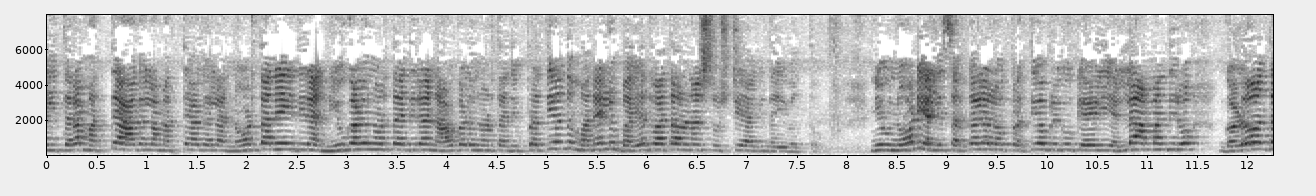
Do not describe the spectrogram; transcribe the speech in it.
ಈ ತರ ಮತ್ತೆ ಆಗಲ್ಲ ಮತ್ತೆ ಆಗಲ್ಲ. ನೋಡ್ತಾನೆ ಇದ್ದೀರಾ? ನೀವುಗಳು ನೋಡ್ತಾ ಇದ್ದೀರಾ? ನಾವುಗಳು ನೋಡ್ತಾ ಇದೀವಿ. ಪ್ರತಿಯೊಂದು ಮನೆಯಲ್ಲೂ ಭಯದ ವಾತಾವರಣ ಸೃಷ್ಟಿಯಾಗಿದೆ ಇವತ್ತು. ನೀವು ನೋಡಿ ಅಲ್ಲಿ ಸರ್ಕಲ್ ಅಲ್ಲಿ ಹೋಗಿ ಪ್ರತಿಯೊಬ್ಬರಿಗೂ ಕೇಳಿ ಎಲ್ಲ ಅಮ್ಮಂದಿರು ಗಳೋ ಅಂತ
